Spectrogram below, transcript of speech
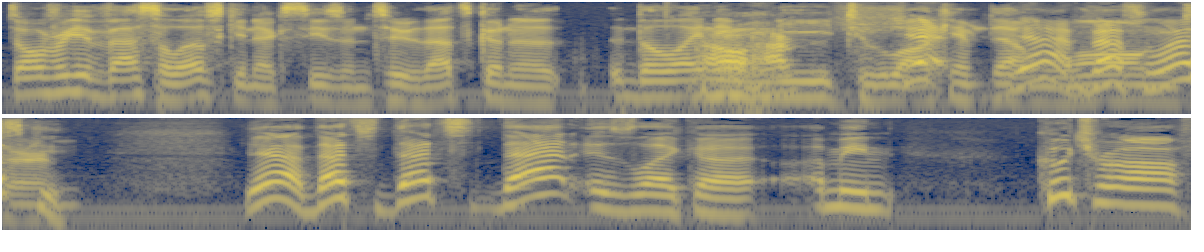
Don't forget Vasilevsky next season too. That's gonna the Lightning how- need to shit. lock him down Yeah, long Vasilevsky. term. Yeah, that's that's that is like a. I mean, Kucherov.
